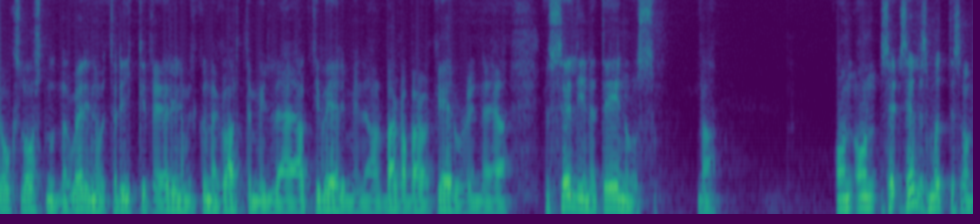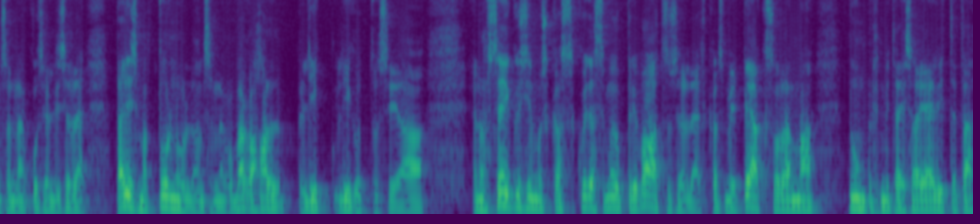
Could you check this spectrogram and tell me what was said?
jooksul ostnud nagu erinevate riikide erinevaid kõnekaarte, mille aktiveerimine on väga-väga keeruline ja just selline teenus, noh on, on selles mõttes on see nagu sellisele välismaalt tulnule on see nagu väga halb liik, liigutus ja. ja noh, see küsimus, kas, kuidas see mõjub privaatsusele, et kas meil peaks olema numbrid, mida ei saa jälitada.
